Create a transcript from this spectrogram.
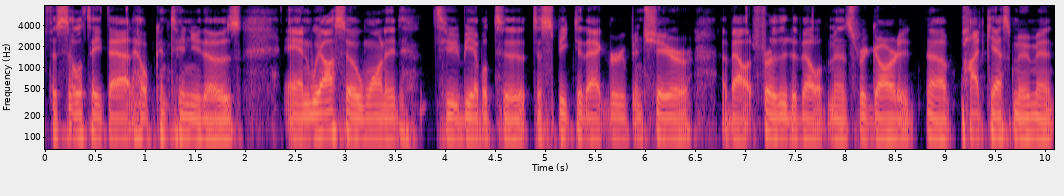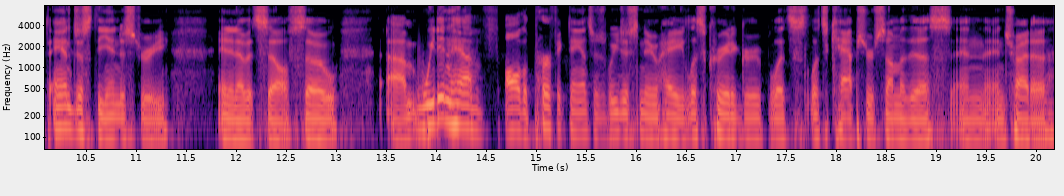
facilitate that help continue those. And we also wanted to be able to to speak to that group and share about further developments regarding uh, podcast movement and just the industry in and of itself so um, we didn't have all the perfect answers we just knew hey let's create a group let's let's capture some of this and and try to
